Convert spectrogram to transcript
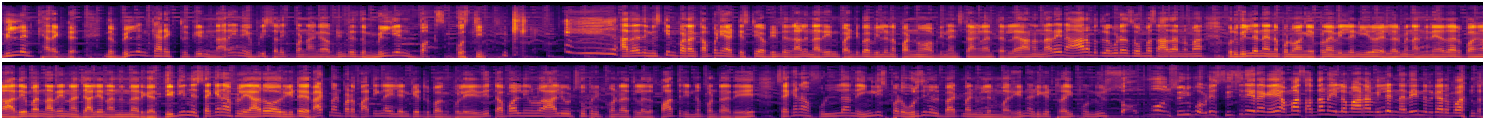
வில்லன் கேரக்டர் இந்த வில்லன் கேரக்டருக்கு நரேனை எப்படி செலக்ட் பண்ணாங்க அப்படின்றது மில்லியன் பக்ஸ் கொஸ்டின் அதாவது மிஸ்கின் படம் கம்பெனி ஆர்டிஸ்ட் அப்படின்றதுனால நிறைய கண்டிப்பாக வில்லனை பண்ணும் அப்படின்னு நினச்சிட்டாங்களான்னு தெரியல. ஆனால் நிறைய ஆரம்பத்தில் கூட ரொம்ப சாதாரணமாக ஒரு வில்லனை என்ன பண்ணுவாங்க? இப்பெல்லாம் வில்லன் ஹீரோ எல்லாருமே நந்தினே தான் இருப்பாங்க. அதே மாதிரி நிறைய நான் ஜாலியாக நந்தன் தான் இருக்காரு. திடீர்னு செகண்ட் ஹாஃப்ல யாரோ அவர்கிட்ட பேட்மேன் படம் பார்த்தீங்களா இல்லையான்னு கேட்டிருப்பாங்க போல. இது டபால் நீங்களும் ஹாலிவுட் சூப்பர் ஹிட் கொண்டாடத்தில் அதை பார்த்துட்டு என்ன பண்ணுறாரு செகண்ட் ஹாஃப் ஃபுல்லாக அந்த இங்கிலீஷ் படம் ஒரிஜினல் பேட்மேன் வில்லன் மாதிரி. நடிக்க ட்ரை பண்ணி சும்மா சிரிப்பு அப்படியே சிரிச்சிட்டே இருக்காங்க. அம்மா சந்தானம் இல்லைம்மா. ஆனால் வில்லன் நிறைய இருக்காருமான்ற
